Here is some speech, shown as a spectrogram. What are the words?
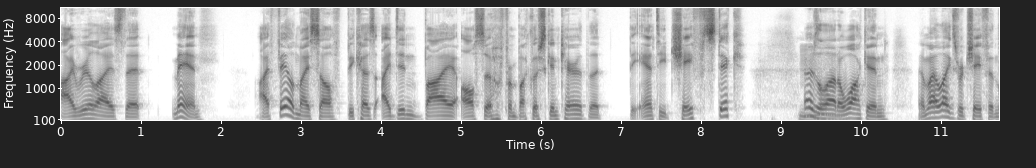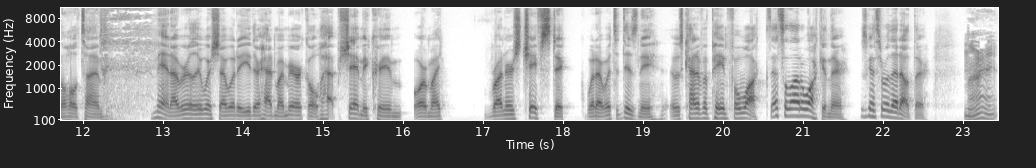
I realized that man, I failed myself because I didn't buy also from Buckler Skincare the the anti chafe stick. There's a lot of walking, and my legs were chafing the whole time. Man, I really wish I would have either had my Miracle Wap chamois cream or my runner's chafe stick when I went to Disney. It was kind of a painful walk. That's a lot of walking there. Just gonna throw that out there. All right.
